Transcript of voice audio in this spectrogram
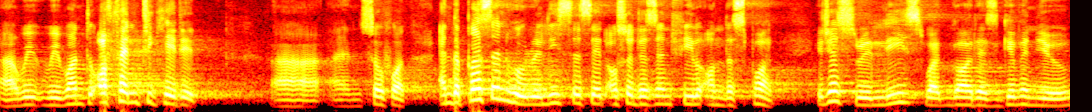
Uh, we, we want to authenticate it uh, and so forth. And the person who releases it also doesn't feel on the spot. You just release what God has given you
